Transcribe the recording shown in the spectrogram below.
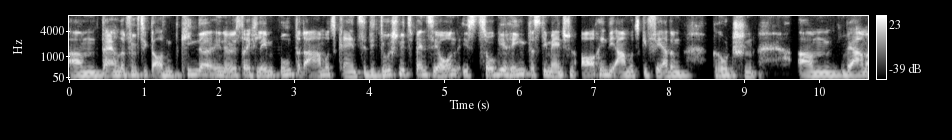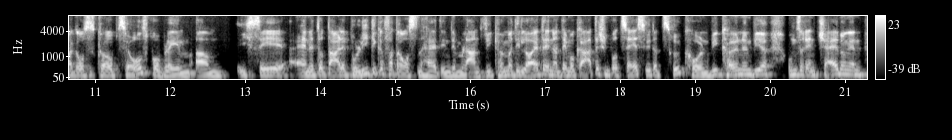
Ähm, 350.000 Kinder in Österreich leben unter der Armutsgrenze. Die Durchschnittspension ist so gering, dass die Menschen auch in die Armutsgefährdung rutschen. Ähm, wir haben ein großes Korruptionsproblem. Ähm, ich sehe eine totale Politikerverdrossenheit in dem Land. Wie können wir die Leute in einen demokratischen Prozess wieder zurückholen? Wie können wir unsere Entscheidungen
